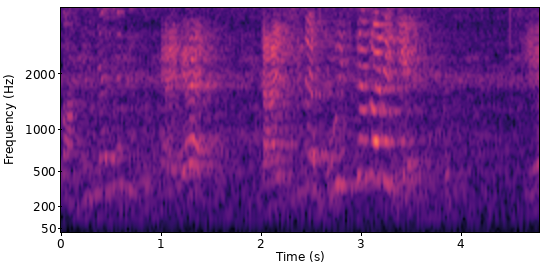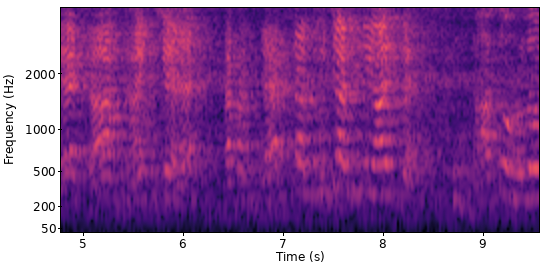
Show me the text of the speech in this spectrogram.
বাকি জানলে কি করে? আইগা ডাইসিনে বুঝতে পারি যে যে ডাক ডাইছে এখন একটা দুই চার দিনই আসবে। তা তো হলো।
